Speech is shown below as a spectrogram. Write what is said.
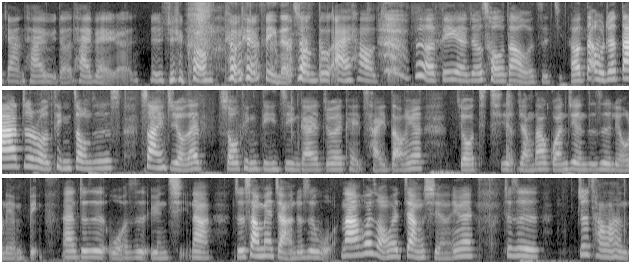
讲台语的台北人，日剧控榴莲饼的重度爱好者。我第一个就抽到我自己，然后但我觉得大家就是我听众，就是上一集有在收听第一季，应该就会可以猜到，因为有讲到关键字是榴莲饼，那就是我是云奇那。就是上面讲的就是我，那为什么会这样写呢？因为就是就是常常很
